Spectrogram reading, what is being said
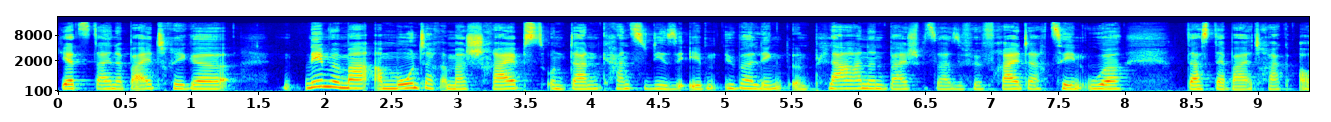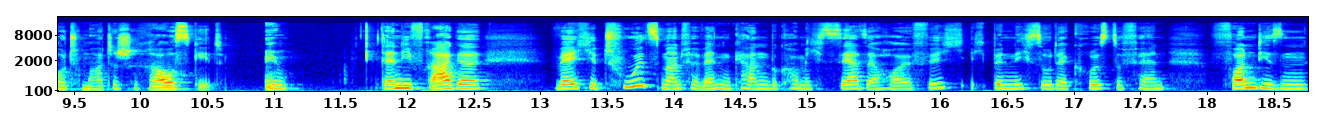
jetzt deine Beiträge nehmen wir mal am Montag immer schreibst und dann kannst du diese eben über LinkedIn planen, beispielsweise für Freitag 10 Uhr, dass der Beitrag automatisch rausgeht. Denn die Frage, welche Tools man verwenden kann, bekomme ich sehr, sehr häufig. Ich bin nicht so der größte Fan von diesen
